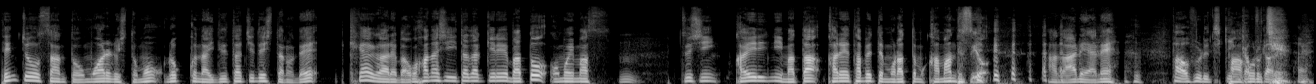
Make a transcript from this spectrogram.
店長さんと思われる人もロックないでたちでしたので、機会があればお話しいただければと思います。うん。通信、帰りにまたカレー食べてもらっても構わんですよ。あの、あれやね。パワフルチキンカップカレー。はい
